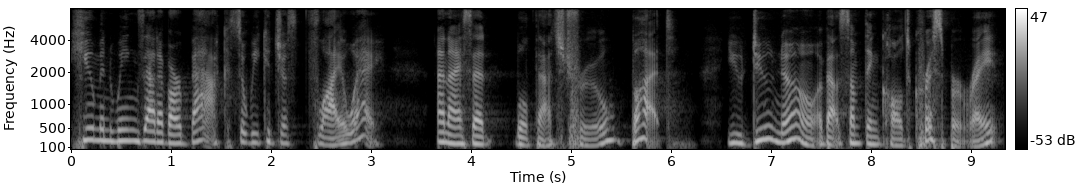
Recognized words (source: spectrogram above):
human wings out of our back so we could just fly away. And I said, Well, that's true, but you do know about something called CRISPR, right?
